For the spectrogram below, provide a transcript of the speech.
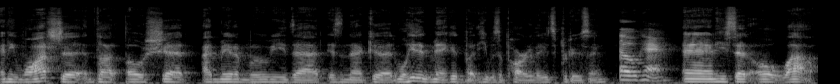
and he watched it and thought, oh shit, I made a movie that isn't that good. Well, he didn't make it, but he was a part of it. He's producing Okay. and he said, "Oh wow,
